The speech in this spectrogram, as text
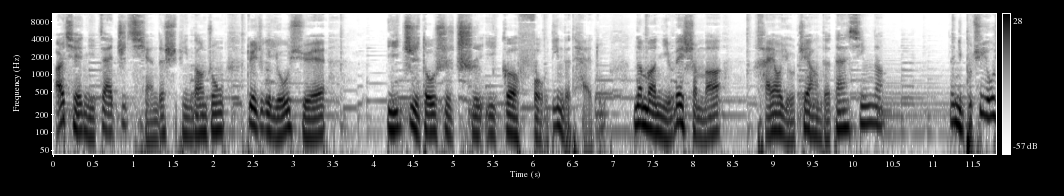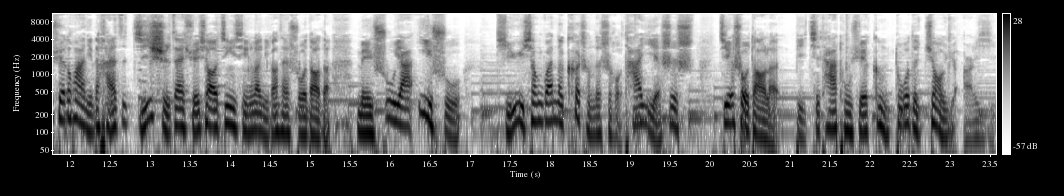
而且你在之前的视频当中对这个游学一致都是持一个否定的态度，那么你为什么还要有这样的担心呢？那你不去游学的话，你的孩子即使在学校进行了你刚才说到的美术呀、艺术。体育相关的课程的时候，他也是接受到了比其他同学更多的教育而已。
